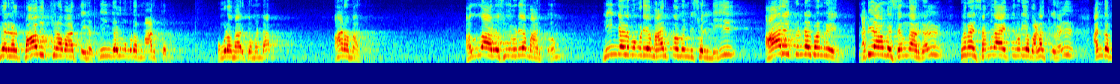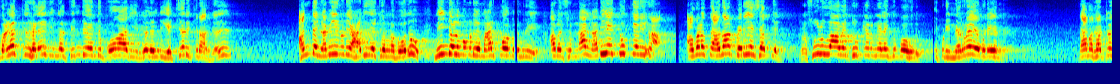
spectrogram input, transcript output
இவர்கள் பாவிக்கிற வார்த்தைகள். நீங்களும் உங்களோட மார்க்கம். உங்களோட மார்க்கம் வேண்டாம். ஆற மார்க்கம். அல்லாஹ் ரசூலுடைய மார்க்கம். நீங்களும் உங்களுடைய மார்க்கம் என்று சொல்லி ஆரை கிண்டல் பண்றேன். நபி அவங்க சொன்னார்கள் பிற சமுதாயத்தினுடைய வழக்குகள் அந்த வழக்குகளை நீங்கள் பின்தொடர்ந்து போகாதீர்கள் என்று எச்சரிக்கிறார்கள். அந்த நபியினுடைய அறிவை சொன்ன போது நீங்களும் உங்களுடைய மார்க்கம் என்று. அவர் சொன்னால் நபியை தூக்கி எறிகிறான். அவனத்தை அதான் பெரிய சப்ஜெக்ட் ரசூலுல்லாவை தூக்கிற நிலைக்கு போகுது. இப்படி நிறைய விடயங்கள். நாம கட்டுற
